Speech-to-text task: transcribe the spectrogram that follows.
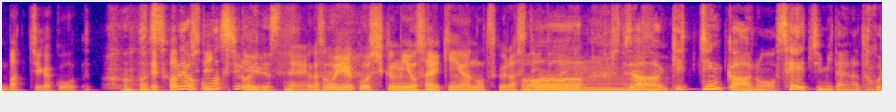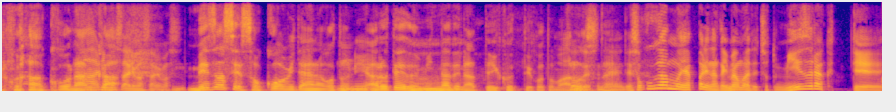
バッジがこう ステップアップしていく面っていう。白いですね。なんかそういうこう仕組みを最近あの作らせていただいてじゃあキッチンカーの聖地みたいなところがこうあなんかありますありますあります。目指せそこみたいなことにうんある程度みんなでなっていくっていうこともあるんですすね。ねでそこがもうやっぱりなんか今までちょっと見えづらくって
